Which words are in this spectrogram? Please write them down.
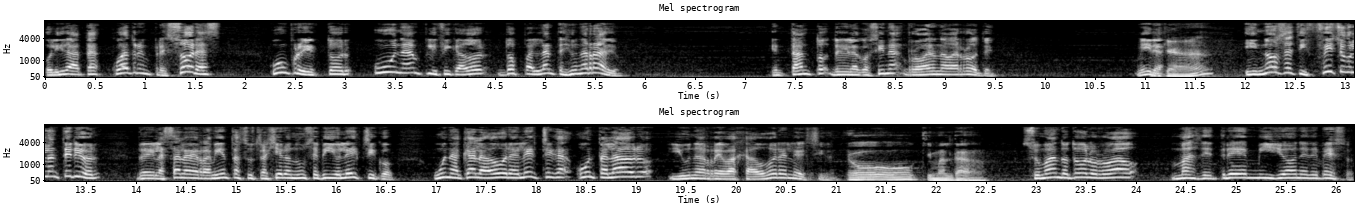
Olidata, cuatro impresoras, un proyector, un amplificador, dos parlantes y una radio. En tanto, desde la cocina robaron abarrote. Mira, Ya. y no satisfecho con lo anterior, desde la sala de herramientas sustrajeron un cepillo eléctrico, una caladora eléctrica, un taladro y una rebajadora eléctrica. Oh, qué maldad. Sumando todo lo robado, más de 3 millones de pesos.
